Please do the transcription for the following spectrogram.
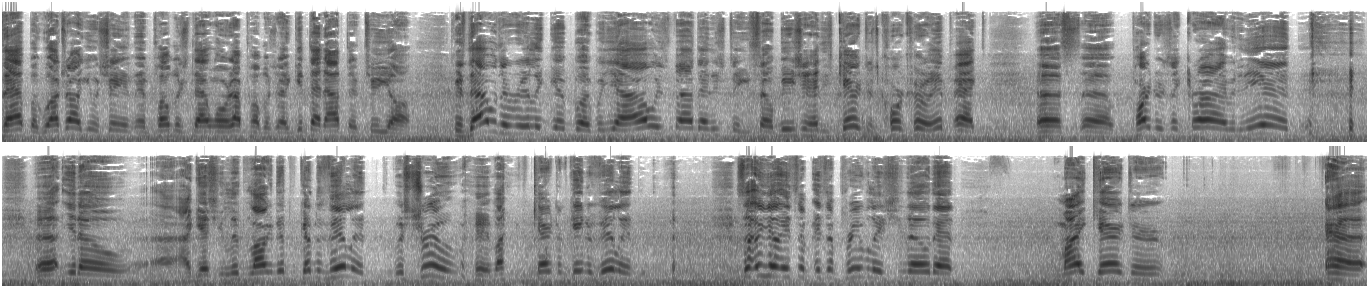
that book. Well, I'll try to get with Shane and publish that one, or not publish, uh, get that out there to y'all. because that was a really good book. But yeah, I always found that interesting. So and Shane had these characters, Core Colonel Impact, uh, uh, partners in crime, and in the end, uh, you know, I guess you lived long enough to become the villain. Was true. My character became the villain. so you know, it's a it's a privilege, you know, that my character. Uh,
